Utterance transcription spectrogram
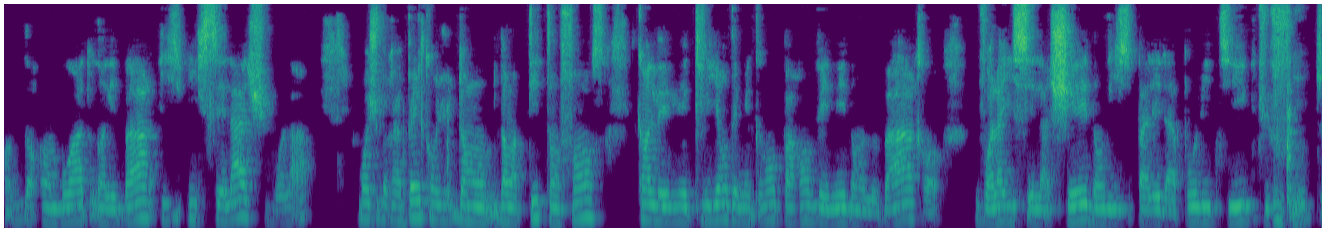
en, en boîte ou dans les bars, ils, ils s'élâchent, voilà. Moi, je me rappelle quand je, dans, mon, dans ma petite enfance, quand les, les clients de mes grands-parents venaient dans le bar, euh, voilà, ils s'élâchaient, donc ils parlaient de la politique, du mmh foot,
